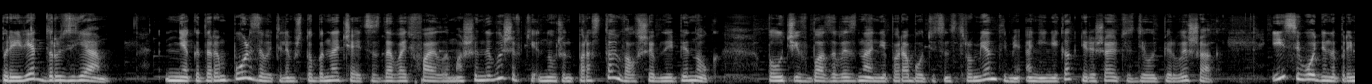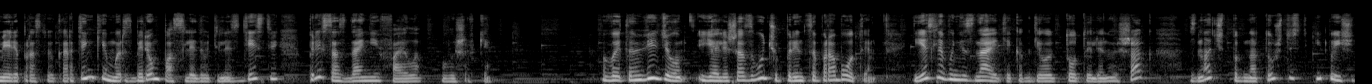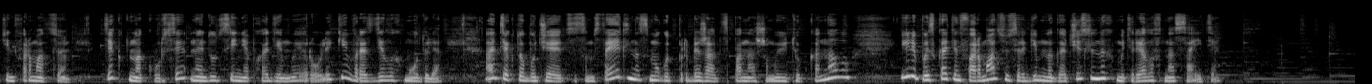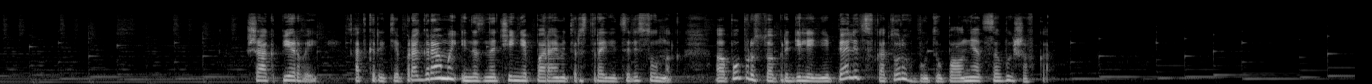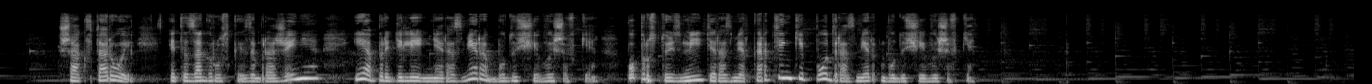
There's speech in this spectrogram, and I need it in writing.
Привет, друзья! Некоторым пользователям, чтобы начать создавать файлы машины вышивки, нужен простой волшебный пинок. Получив базовые знания по работе с инструментами, они никак не решаются сделать первый шаг. И сегодня на примере простой картинки мы разберем последовательность действий при создании файла вышивки. В этом видео я лишь озвучу принцип работы. Если вы не знаете, как делать тот или иной шаг, значит поднатужьтесь и поищите информацию. Те, кто на курсе, найдут все необходимые ролики в разделах модуля, а те, кто обучается самостоятельно, смогут пробежаться по нашему YouTube-каналу или поискать информацию среди многочисленных материалов на сайте. Шаг первый открытие программы и назначение параметра страницы рисунок, а попросту определение пялец, в которых будет выполняться вышивка. Шаг второй – это загрузка изображения и определение размера будущей вышивки. Попросту измените размер картинки под размер будущей вышивки.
